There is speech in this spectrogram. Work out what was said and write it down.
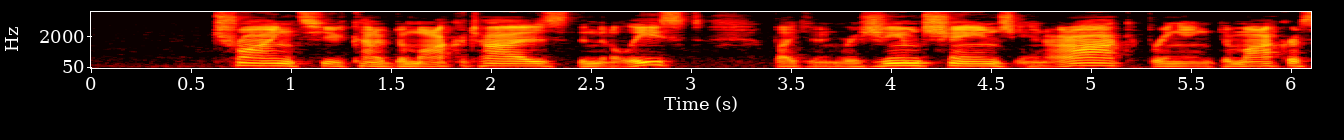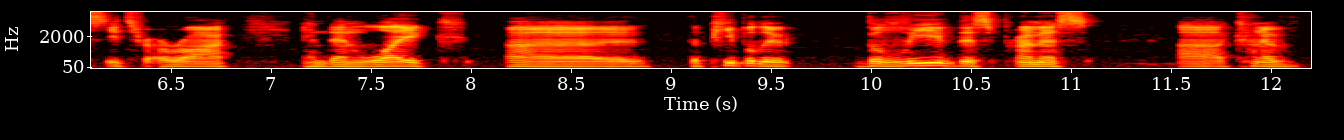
trying to kind of democratize the Middle East by doing regime change in Iraq, bringing democracy to Iraq, and then, like uh, the people that believed this premise, uh, kind of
